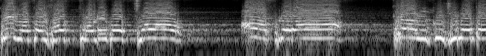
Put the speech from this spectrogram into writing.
বিগত সত্তরটি বছর আপনারা খেয়ালকুশি মতো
